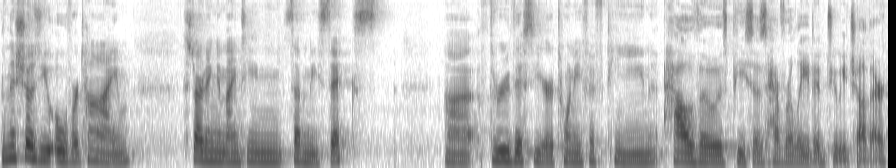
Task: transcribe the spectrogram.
And this shows you over time, starting in 1976 uh, through this year, 2015, how those pieces have related to each other.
